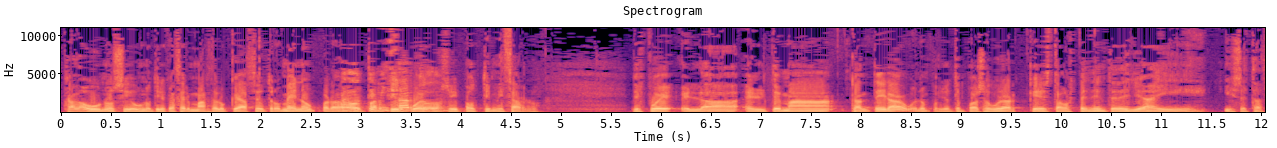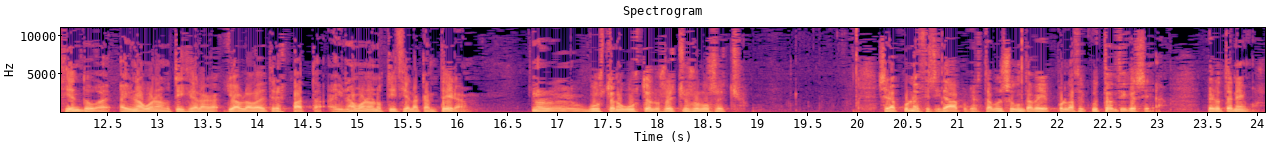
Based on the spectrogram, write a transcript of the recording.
cada uno si uno tiene que hacer más de lo que hace, otro menos, para, Para repartir juegos, sí, para optimizarlo. Después, en, la- en el tema cantera, bueno, pues yo te puedo asegurar que estamos pendientes de ella y, y se está haciendo. Hay- una buena noticia. la- yo hablaba de tres patas. Hay una buena noticia en la cantera. No, guste o no guste, los hechos son los hechos. Será por necesidad, porque estamos en segunda vez, por la circunstancia que sea. Pero tenemos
